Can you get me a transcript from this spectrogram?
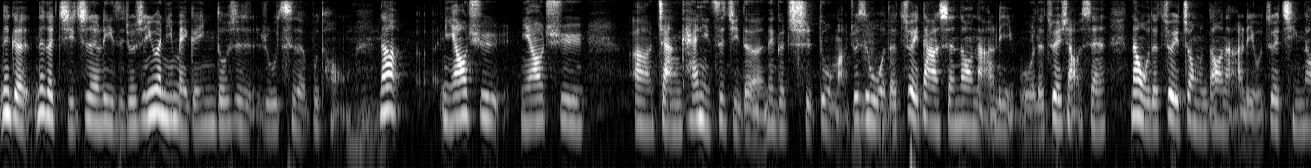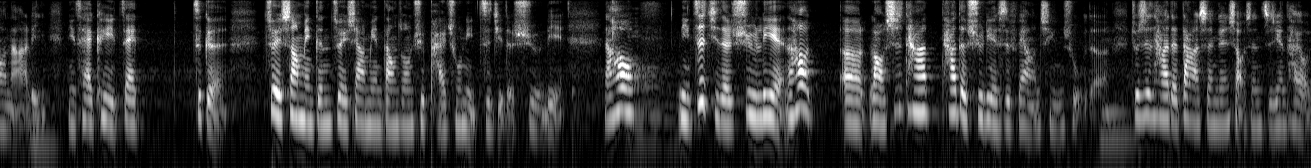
那个那个极致的例子，就是因为你每个音都是如此的不同，嗯，那你要去你要去呃展开你自己的那个尺度嘛，就是我的最大声到哪里，我的最小声，那我的最重到哪里，我最轻到哪里，你才可以在。这个最上面跟最下面当中去排除你自己的序列，然后你自己的序列，然后呃，老师他他的序列是非常清楚的，嗯、就是他的大声跟小声之间他有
